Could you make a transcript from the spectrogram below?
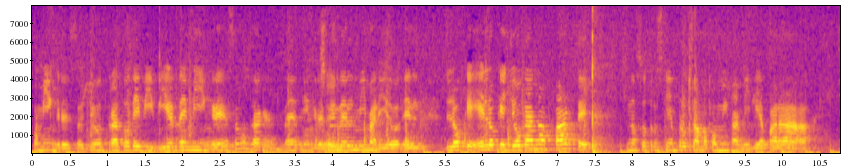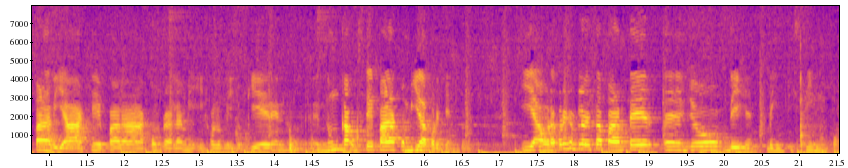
con mi ingreso. Yo trato de vivir de mi ingreso, o sea, que de mi ingreso Sí. y del mi marido. El, lo que es lo que yo gano aparte, nosotros siempre usamos con mi familia para, para viaje, para comprarle a mi hijo lo que ellos quieren. Nunca usé para comida, por ejemplo. Y ahora, por ejemplo, esta parte, eh, yo dije 25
